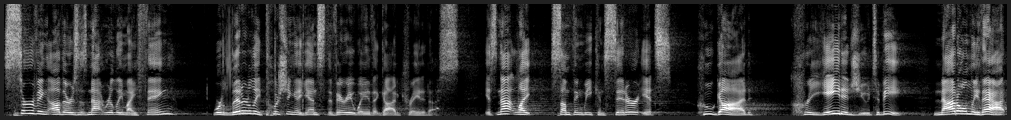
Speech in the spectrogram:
serving others is not really my thing, we're literally pushing against the very way that God created us. It's not like something we consider, it's who God created you to be. Not only that,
